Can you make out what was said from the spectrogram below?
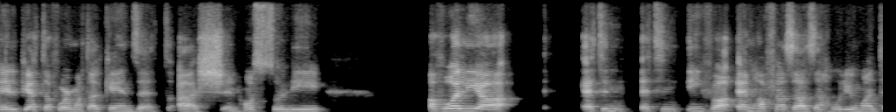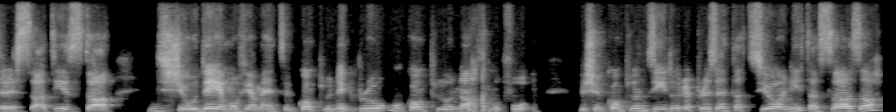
il-pjattaforma tal-KNZ għax inħossu li avolja qed iva hemm ħafna żgħażagħ u li huma interessati iżda nixtiequ dejjem ovvjament inkomplu nikbru u nkomplu naħdmu fuq biex inkomplu nżidu r-repreżentazzjoni taż-żgħażagħ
